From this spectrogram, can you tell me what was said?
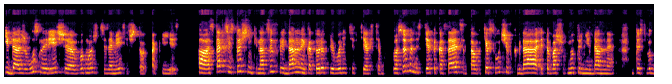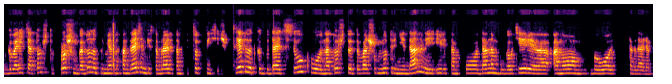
и даже в устной речи вы можете заметить, что так и есть. А, ставьте источники на цифры и данные, которые приводите в тексте. В особенности это касается тех случаев, когда это ваши внутренние данные. То есть вы говорите о том, что в прошлом году, например, на фандрайзинге собрали там 500 тысяч. Следует как бы дать ссылку на то, что это ваши внутренние данные или там по данным бухгалтерии оно было и так далее.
